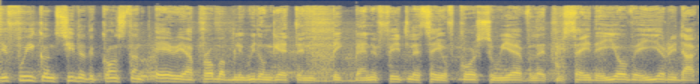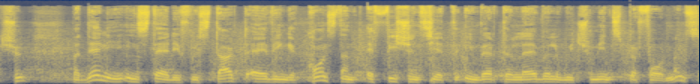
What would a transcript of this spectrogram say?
If we consider the constant area, probably we don't get any big benefit. Let's say, of course, we have, let me say, the year over year reduction. But then instead, if we start having a constant efficiency at inverter level, which means performance,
